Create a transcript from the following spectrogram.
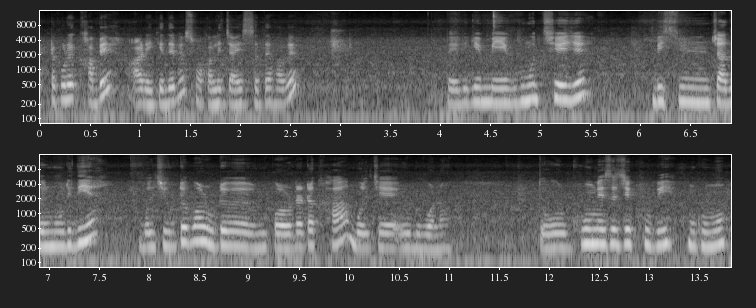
একটা করে খাবে আর রেখে দেবে, সকালে চায়ের সাথে হবে। তো এদিকে মেয়ে ঘুমোচ্ছে এই যে, বিছ, চাদর মুড়ি দিয়ে। বলছি, উঠে পর উঠে পরোটাটা খা। বলছে, উঠবো না। তো ঘুম এসেছে খুবই, ঘুমুক।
